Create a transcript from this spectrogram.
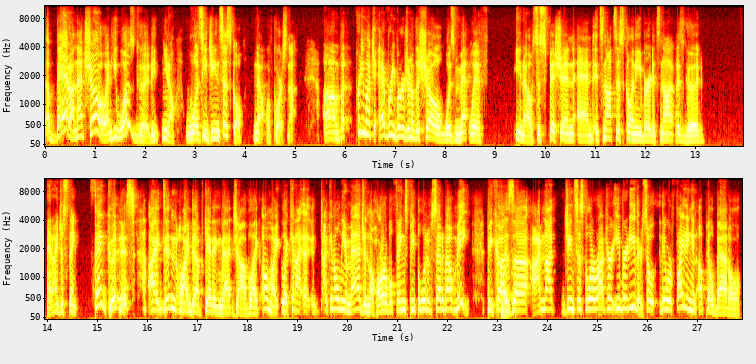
a bad on that show, and he was good. He, you know, was he Gene Siskel? No, of course not. Um, but pretty much every version of the show was met with, you know, suspicion, and it's not Siskel and Ebert. It's not as good. And I just think thank goodness I didn't wind up getting that job. Like, oh my, like, can I, I can only imagine the horrible things people would have said about me because uh, I'm not Gene Siskel or Roger Ebert either. So they were fighting an uphill battle,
